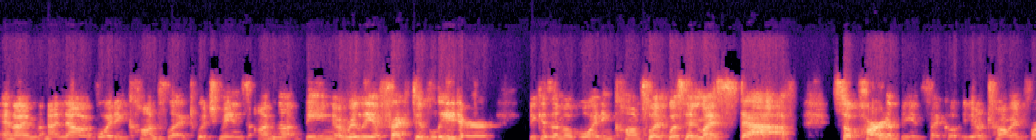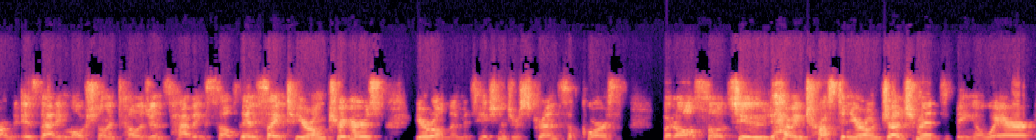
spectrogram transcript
and i'm, mm-hmm. I'm now avoiding conflict which means i'm not being a really effective leader because I'm avoiding conflict within my staff. So part of being psycho, you know, trauma informed is that emotional intelligence, having self insight to your own triggers, your own limitations, your strengths, of course, but also to having trust in your own judgment, being aware,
